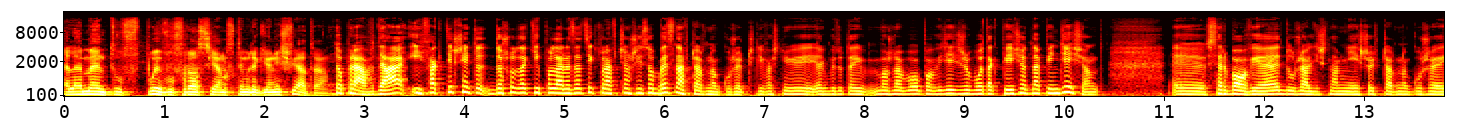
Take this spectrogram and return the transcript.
elementów wpływów Rosjan w tym regionie świata. To prawda i faktycznie doszło do takiej polaryzacji, która wciąż jest obecna w Czarnogórze, czyli właśnie jakby tutaj można było powiedzieć, że było tak 50 na 50. Y, w Serbowie, duża liczna mniejszość w Czarnogórze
